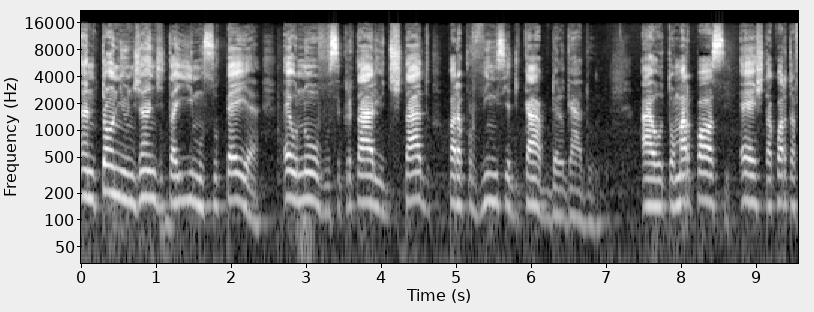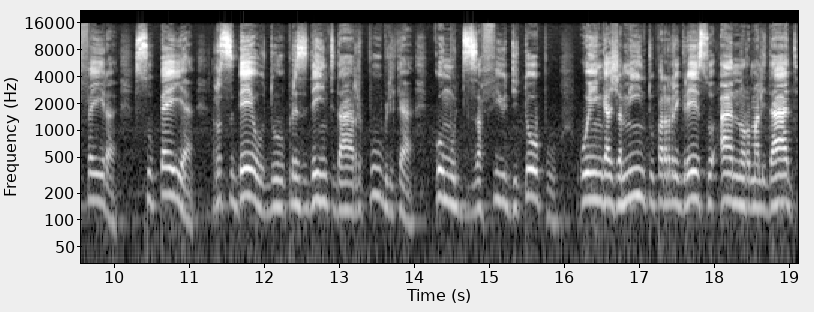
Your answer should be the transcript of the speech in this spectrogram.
Antônio Njanji Taimo Supeia é o novo secretário de Estado para a província de Cabo Delgado. Ao tomar posse esta quarta-feira, Supeia recebeu do presidente da República como desafio de topo o engajamento para regresso à normalidade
